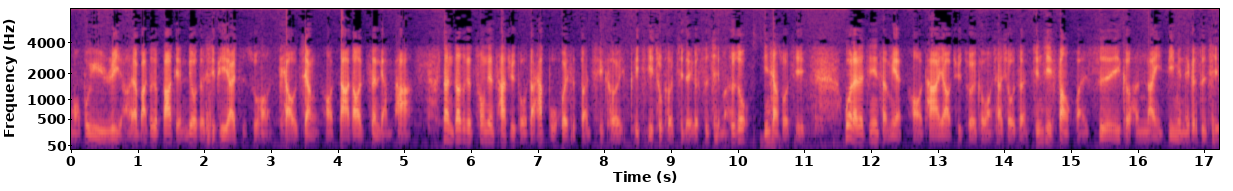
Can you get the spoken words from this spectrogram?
哦，不遗余力啊，要把这个八点六的 CPI 指数哈调降哦，达到正两趴。那你知道这个中间差距多大？它不会是短期可一一触可及的一个事情嘛？所以说影响所及，未来的经济层面哦，它要去做一个往下修正，经济放缓是一个很难以避免的一个事情。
